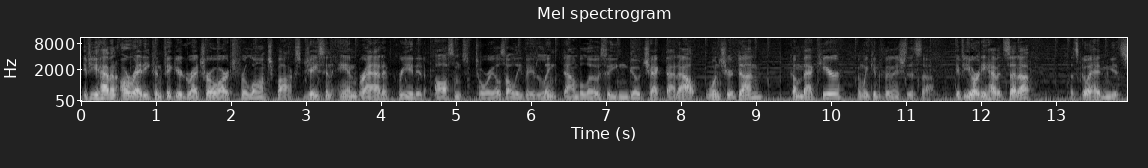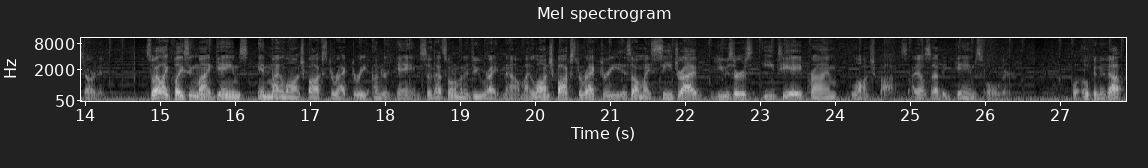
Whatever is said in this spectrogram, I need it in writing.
If you haven't already configured RetroArch for Launchbox, Jason and Brad have created awesome tutorials. I'll leave a link down below so you can go check that out. Once you're done, come back here and we can finish this up. If you already have it set up, let's go ahead and get started. So I like placing my games in my Launchbox directory under Games, so that's what I'm going to do right now. My Launchbox directory is on my C drive users ETA Prime Launchbox. I also have a Games folder. We'll open it up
